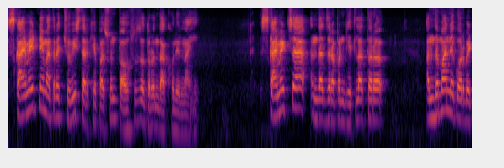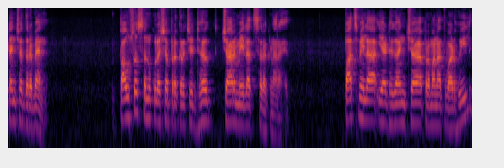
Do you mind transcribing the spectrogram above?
स्कायमेटने मात्र चोवीस तारखेपासून पावसाचं धोरण दाखवलेलं नाही. स्कायमेटचा अंदाज जर आपण घेतला तर अंदमान निकोबार बेटांच्या दरम्यान पावसास अनुकूल अशा प्रकारचे ढग चार मेलात सरकणार आहेत. पाच मेला या ढगांच्या प्रमाणात वाढ होईल.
